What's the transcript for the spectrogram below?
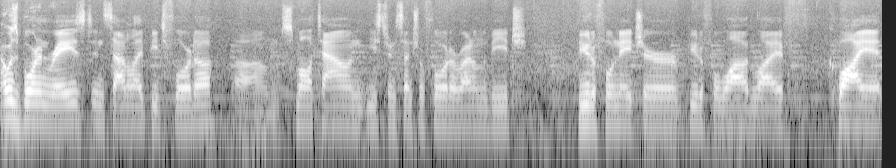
I was born and raised in Satellite Beach, Florida. Um, small town, eastern central Florida, right on the beach. Beautiful nature, beautiful wildlife, quiet.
